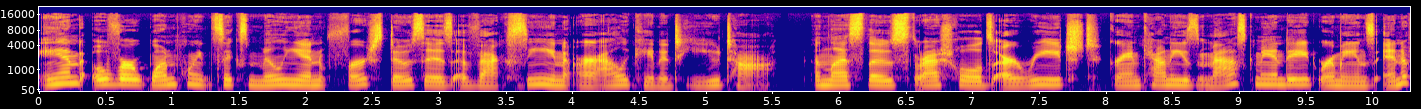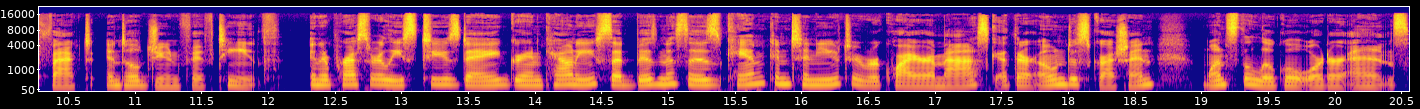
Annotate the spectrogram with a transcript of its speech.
and over 1.6 million first doses of vaccine are allocated to Utah. Unless those thresholds are reached, Grand County's mask mandate remains in effect until June 15th. In a press release Tuesday, Grand County said businesses can continue to require a mask at their own discretion once the local order ends.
